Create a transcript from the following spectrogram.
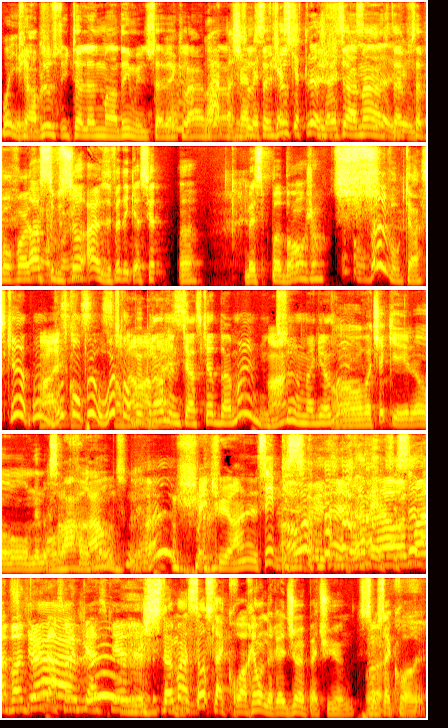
Ouais, Puis en plus, il te l'a demandé, mais tu savais clairement. Ouais, parce que j'avais cette c'était juste- casquette-là. Justement, c'était pour faire. Ah, c'est vous ça? Ah, vous avez fait des casquettes? Ah. Mais c'est pas bon, genre. Ils sont belles vos casquettes. hein. où est-ce qu'on peut, où est-ce sont qu'on peut prendre une casquette de même? Ouais. Tu un magasin? On va checker, là. On aimerait On ça va en faire d'autres. Patreon. Tu sais, pis Ah c'est- non, mais c'est ça. Abonne-toi dans son casquette. Justement, ça, on se la croirait, on aurait déjà un Patreon. Si on se la croirait.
